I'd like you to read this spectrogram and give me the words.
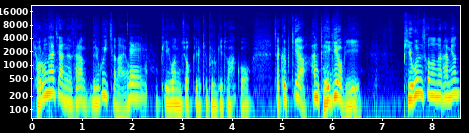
결혼하지 않는 사람 늘고 있잖아요. 네. 비혼족 이렇게 부르기도 하고. 자, 급기야 한 대기업이 비혼 선언을 하면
